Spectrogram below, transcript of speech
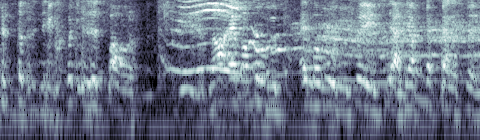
车子碾过去就爆了。然后 Apple 布，Apple 这一下要啪啪的声音。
